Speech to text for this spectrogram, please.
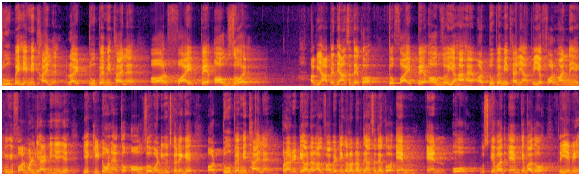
टू पे ही मिथाइल है राइट टू पे मिथाइल है और फाइव पे ऑक्सो है। अब यहाँ पे ध्यान से देखो तो फाइव पे ऑक्सो यहाँ है और टू पे मिथाइल यहाँ पे। ये यह फॉर्मल नहीं है, क्योंकि फॉर्मल डिहाइड नहीं है ये। ये कीटोन है तो ऑक्सो वर्ड यूज़ करेंगे। और टू पे मिथाइल है। प्रायोरिटी ऑर्डर अल्फाबेटिकल ऑर्डर ध्यान से देखो। एम एन ओ उसके बाद एम के बाद ओ तो ये भी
